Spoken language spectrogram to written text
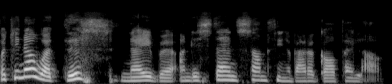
But you know what? This neighbor understands something about agape love,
